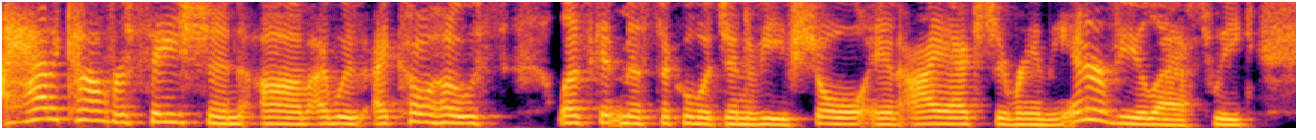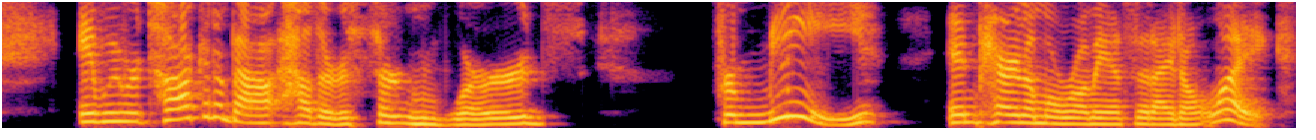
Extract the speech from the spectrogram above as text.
I had a conversation. Um, I was I co-host Let's Get Mystical with Genevieve Scholl, and I actually ran the interview last week. And we were talking about how there are certain words for me in paranormal romance that I don't like.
